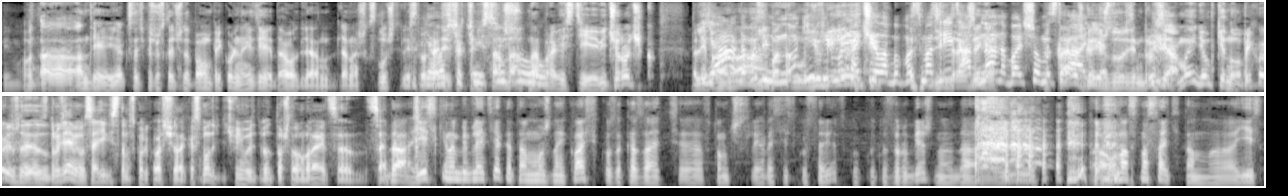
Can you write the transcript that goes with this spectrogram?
фильмов. А, Андрей, я, кстати, хочу сказать, что это, по-моему, прикольная идея, да, вот для, для наших слушателей, если вы хотите как-то нестандартно провести вечерочек, либо, я, допустим, либо там многие фильмы хотела бы посмотреть одна на большом экране. говоришь друзьям, друзья, мы идем в кино, приходишь с друзьями, вы садитесь там сколько у вас человек, и смотрите что-нибудь, то, что вам нравится сами. Да, есть кинобиблиотека, там можно и классику заказать, э, в том числе российскую, советскую, какую-то зарубежную, да. А, у нас на сайте там э, есть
